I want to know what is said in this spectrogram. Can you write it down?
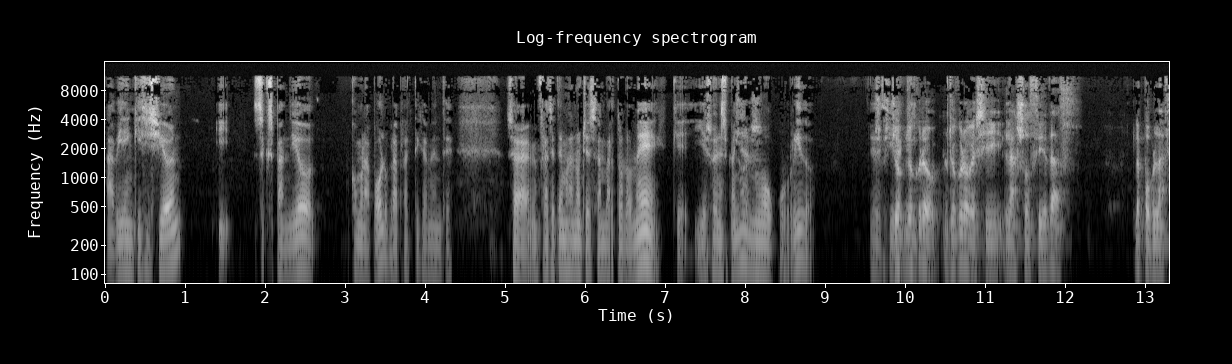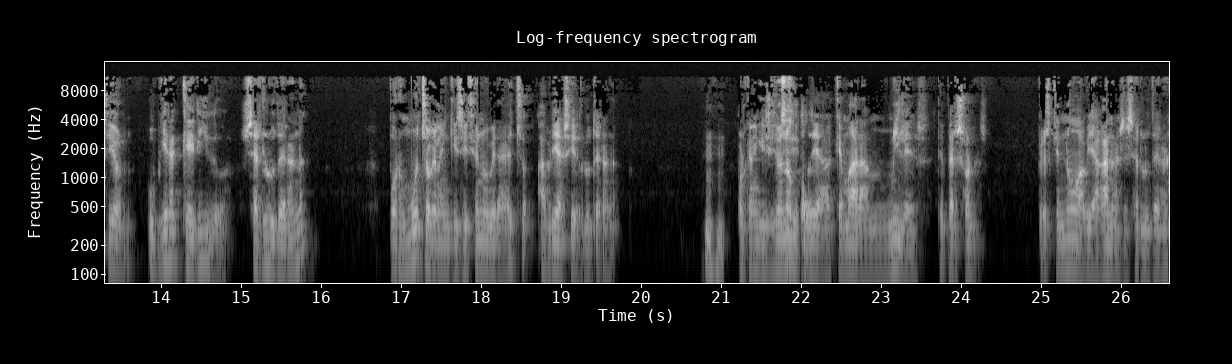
había Inquisición y se expandió como la pólvora prácticamente. O sea, en Francia tenemos la noche de San Bartolomé, que, y eso en España no ha ocurrido. Yo, yo, creo, yo creo que si la sociedad, la población, hubiera querido ser luterana, por mucho que la Inquisición hubiera hecho, habría sido luterana. Porque la Inquisición no podía quemar a miles de personas. Pero es que no había ganas de ser luterano.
